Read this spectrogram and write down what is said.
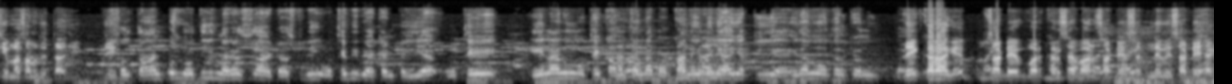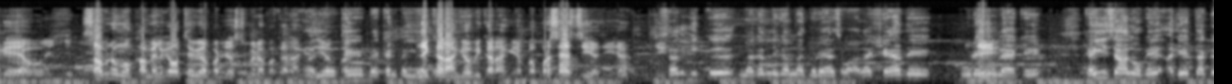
ਜੀਮਾ ਸਾਨੂੰ ਦਿੱਤਾ ਜੀ। ਜੀ। ਸੁਲਤਾਨਪੁਰ ਲੋਧੀ ਨਗਰ ਸੁਧਾਰ ਟਰਸਟ ਵੀ ਉੱਥੇ ਵੀ ਵੈਕੈਂਟ ਪਈ ਹੈ ਉੱਥੇ ਇਹਨਾਂ ਨੂੰ ਉੱਥੇ ਕੰਮ ਕਰਨ ਦਾ ਮੌਕਾ ਨਹੀਂ ਮਿਲਿਆ ਜਾਂ ਕੀ ਹੈ? ਇਹਨਾਂ ਨੂੰ ਉੱਧਰ ਕਿਉਂ ਨਹੀਂ ਨਹੀਂ ਕਰਾਂਗੇ। ਸਾਡੇ ਵਰਕਰ ਸਹਿਬਾਨ ਸਾਡੇ ਜਿੰਨੇ ਵੀ ਸਾਡੇ ਹੈਗੇ ਆ ਉਹ ਸਭ ਨੂੰ ਮੌਕਾ ਮਿਲ ਗਿਆ। ਉੱਥੇ ਵੀ ਆਪਾਂ ਐਡਜਸਟਮੈਂਟ ਆਪਾਂ ਕਰਾਂਗੇ ਜੀ ਉੱਥੇ ਵੈਕੈਂਟ ਪਈ ਨਹੀਂ ਹੈ। ਕਰਾਂਗੇ ਉਹ ਵੀ ਕਰਾਂਗੇ ਆਪਾਂ। ਪ੍ਰੋਸੈਸ ਜੀ ਹੈ ਜੀ ਸਰ ਇੱਕ ਨਗਰ ਨਿਗਮ ਨਾਲ ਜੁੜਿਆ ਸਵਾਲ ਹੈ। ਸ਼ਹਿਰ ਦੇ ਕੂੜੇ। ਨੂੰ ਲੈ ਕੇ ਕਈ ਸਾਲ ਹੋ ਗਏ ਅਜੇ ਤੱਕ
